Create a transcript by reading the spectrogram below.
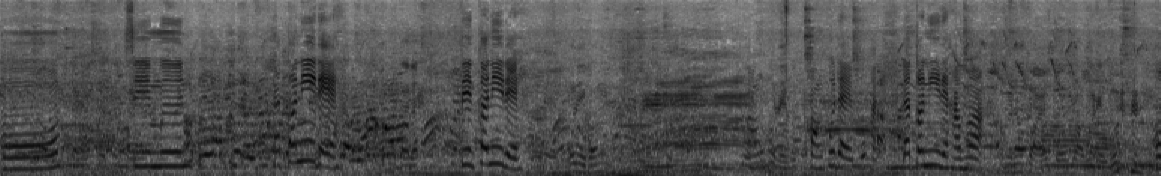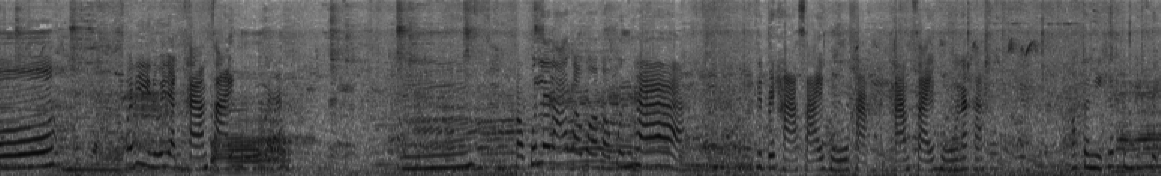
โอ้สี่หมื่นแล้วตัวนี้เด้ตีนตัวนี้เด้ตัวนี้ของของผู้ใดผู้ค่ะแล้วตัวนี้เด้ค่ะพ่อไม่ต้องปล่อยผมบอกว่าเดี๋ยวผมโอ้พอดีหนูอยากถามสายหูนะอืม ขอบคุณหลายๆค่ะพ่อขอบคุณค่ะ จะไปหาสายหูค่ะ ถามสายหูนะคะเอาตัวนี้คือคุณพี่เป็ด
